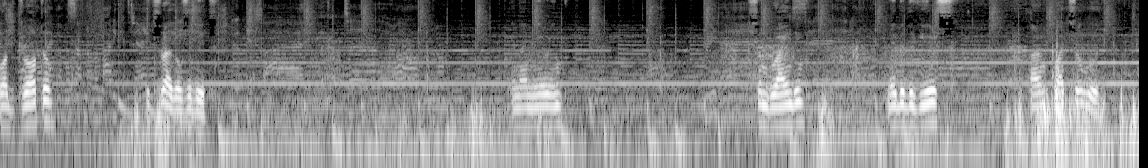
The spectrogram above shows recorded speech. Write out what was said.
For the throttle it struggles a bit. And I'm hearing some grinding. Maybe the gears aren't quite so good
